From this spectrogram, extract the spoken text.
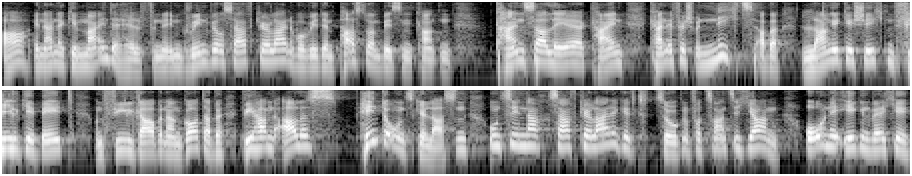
ah, in einer Gemeinde helfen in Greenville, South Carolina, wo wir den Pastor ein bisschen kannten. Kein Salär, kein, keine Verschwendung, nichts, aber lange Geschichten, viel Gebet und viel Glauben an Gott. Aber wir haben alles hinter uns gelassen und sind nach South Carolina gezogen vor 20 Jahren, ohne irgendwelche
